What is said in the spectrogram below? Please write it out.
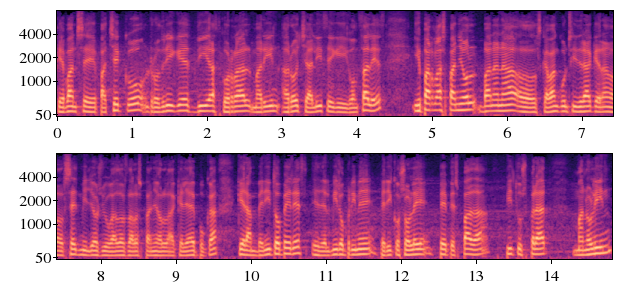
que van ser Pacheco, Rodríguez, Díaz, Corral, Marín, Arocha, Alicegui i González, i per l'Espanyol van anar els que van considerar que eren els 7 millors jugadors de l'Espanyol en aquella època, que eren Benito Pérez, Edelmiro I, Perico Soler, Pepe Espada, Pitus Prat, Manolín,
